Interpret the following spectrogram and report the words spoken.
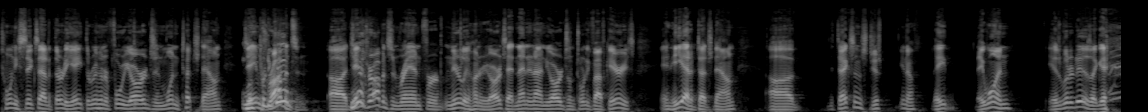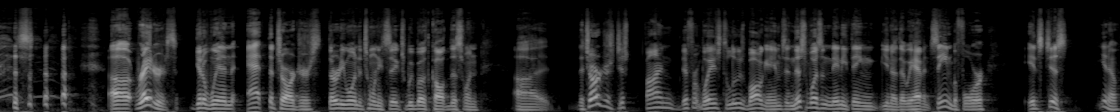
twenty-six out of thirty-eight, three hundred four yards and one touchdown. James. Robinson, uh, James Robinson ran for nearly 100 yards, had 99 yards on 25 carries, and he had a touchdown. Uh, the Texans just, you know, they they won. Is what it is, I guess. uh, Raiders get a win at the Chargers, 31 to 26. We both called this one. Uh, the Chargers just find different ways to lose ball games, and this wasn't anything you know that we haven't seen before. It's just you know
